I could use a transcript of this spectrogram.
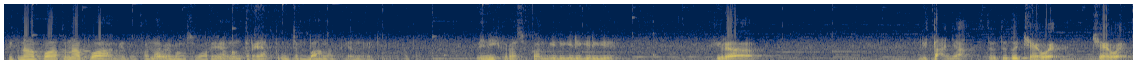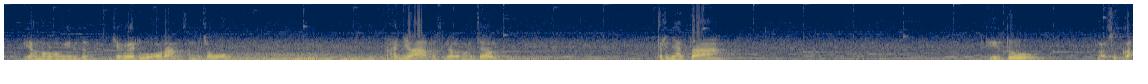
Ini kenapa kenapa? gitu. Karena memang suaranya kan teriak kenceng banget kan itu ini kerasukan gini gini gini gini. Kira ditanya itu itu cewek cewek yang nolongin itu. Cewek dua orang sama cowok. Hanya apa segala macam. Ternyata dia itu nggak suka.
